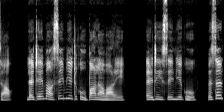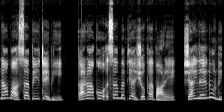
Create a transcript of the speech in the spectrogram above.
ကြောင့်လက်ထဲမှာဆေးမြစ်တစ်ခုပါလာပါတယ်။အဲ့ဒီဆေးမြစ်ကိုပါဇက်နားမှာဆက်ပြီးတိတ်ပြီး ဂါရာကိုအဆက်မပြတ်ရွတ်ဖက်ပါတယ်။ရိုင်လဲလူနီ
